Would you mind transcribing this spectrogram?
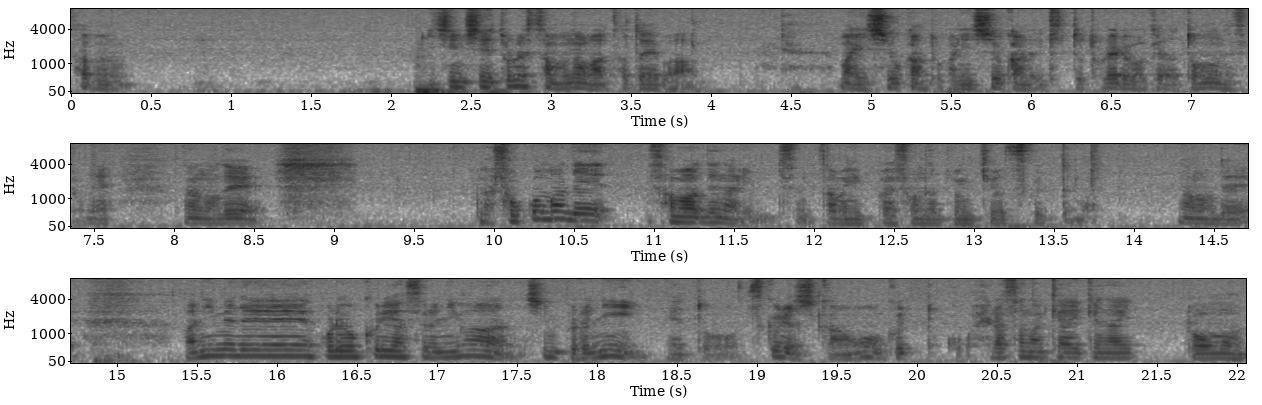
多分1日で取れてたものが例えばまあ1週間とか2週間できっと取れるわけだと思うんですよね。なので、まあ、そこまで差は出ないんですよ。多分いっぱいそんな分岐を作っても。なのでアニメでこれをクリアするにはシンプルに、えーと、作る時間をぐっとこう減らさなきゃいけないと思う。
